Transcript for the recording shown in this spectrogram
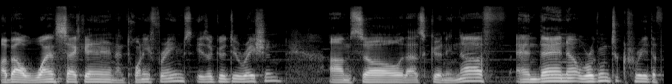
about one second and 20 frames is a good duration. Um, so that's good enough. And then uh, we're going to create the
